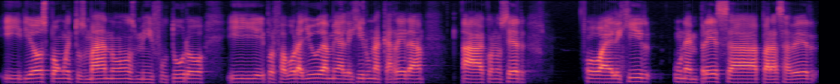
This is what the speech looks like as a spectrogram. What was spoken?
y Dios pongo en tus manos mi futuro y por favor ayúdame a elegir una carrera, a conocer o a elegir una empresa para saber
